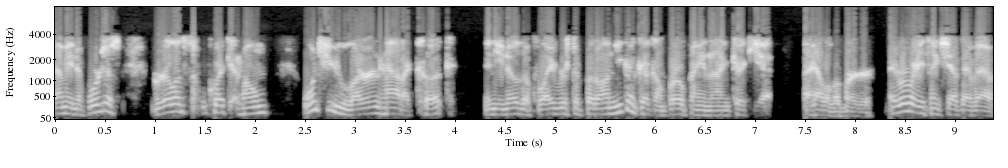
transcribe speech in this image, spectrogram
I mean, if we're just grilling something quick at home, once you learn how to cook and you know the flavors to put on, you can cook on propane and I can cook you a hell of a burger. Everybody thinks you have to have a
